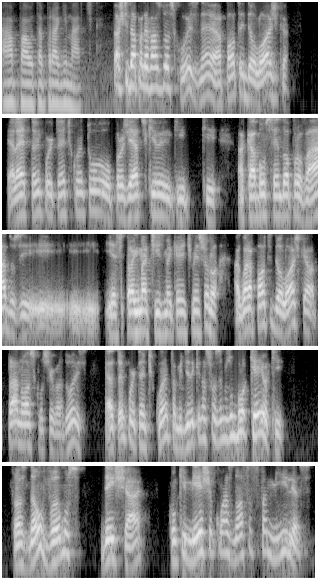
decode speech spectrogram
à pauta pragmática? Acho que dá para levar as duas coisas, né? A pauta ideológica ela é tão importante quanto projetos que, que, que acabam sendo aprovados e, e, e, esse pragmatismo que a gente mencionou. Agora, a pauta ideológica, para nós conservadores, é tão importante quanto à medida que nós fazemos um bloqueio aqui. Nós não vamos deixar com que mexa com as nossas famílias,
